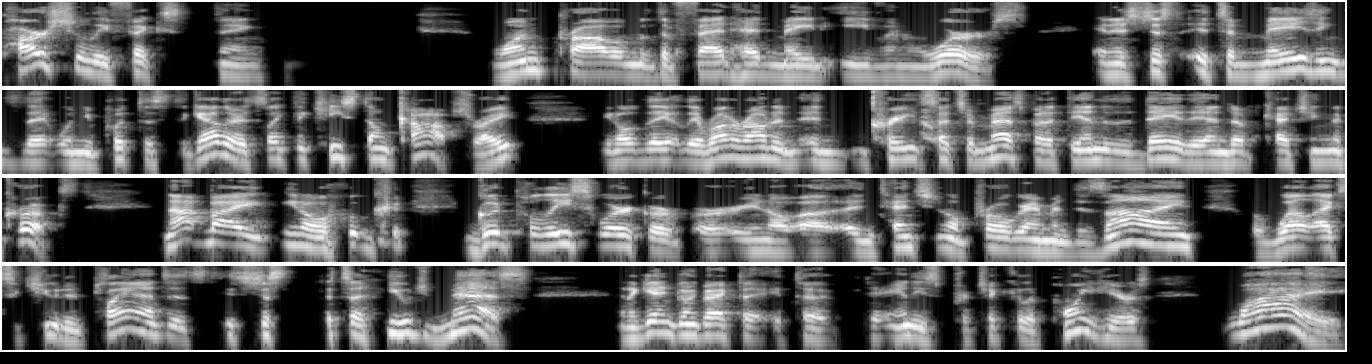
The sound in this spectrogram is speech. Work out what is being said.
partially fixing one problem that the Fed had made even worse. And it's just, it's amazing that when you put this together, it's like the Keystone Cops, right? you know, they, they run around and, and create such a mess, but at the end of the day, they end up catching the crooks. Not by, you know, good police work or, or you know, uh, intentional program and design or well executed plans. It's, it's just, it's a huge mess. And again, going back to, to, to Andy's particular point here is why?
